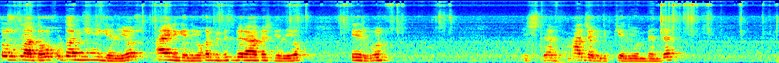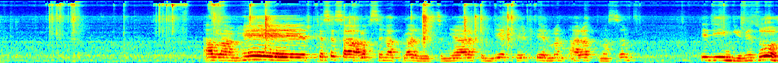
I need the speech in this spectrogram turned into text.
Çocuklar da okuldan yeni geliyor. Aynı geliyor. Hepimiz beraber geliyor. Her gün. İşte anca gidip geliyorum ben de. Allah'ım herkese sağlık, sıhhatler versin. Ya Rabbim verip derman aratmasın. Dediğim gibi zor.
